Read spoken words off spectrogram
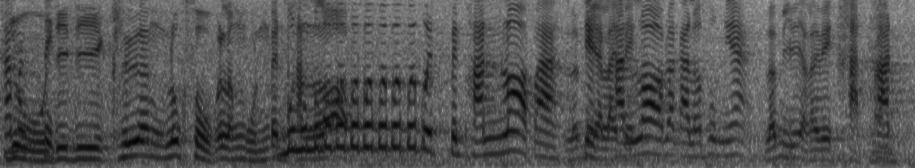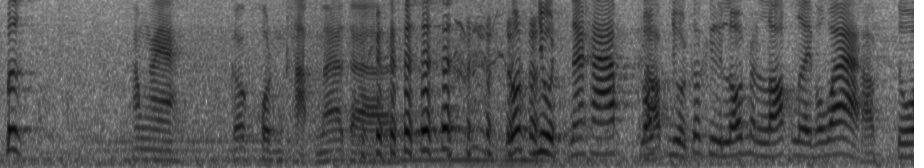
ถถ้าอมันยู่ติดดีๆ เครื่องลูกสูบกำลังหมุนเป็นบึ้พันบึ้รอบบึ้บึ้บึ้บึ้บึ้บึ้เป็นพันรอบอะแล้วมีเจ็ดอะไรพันไปรอบแล้วกันรถพวกเนี้ยแล้วมีอะไรไปขัดมันขัดปึ๊กทำไงอะ ก็คนขับน่าจะ รถหยุดนะครับ ครรับถหยุดก็คือรถมันล็อกเลยเพราะว่าครับตัว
